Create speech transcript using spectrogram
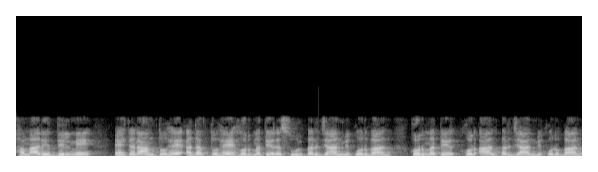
हमारे दिल में एहतराम तो है, अदब तो है, हुरमत रसूल पर जान भी कुर्बान, हुरमत कुरान पर जान भी कुर्बान।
